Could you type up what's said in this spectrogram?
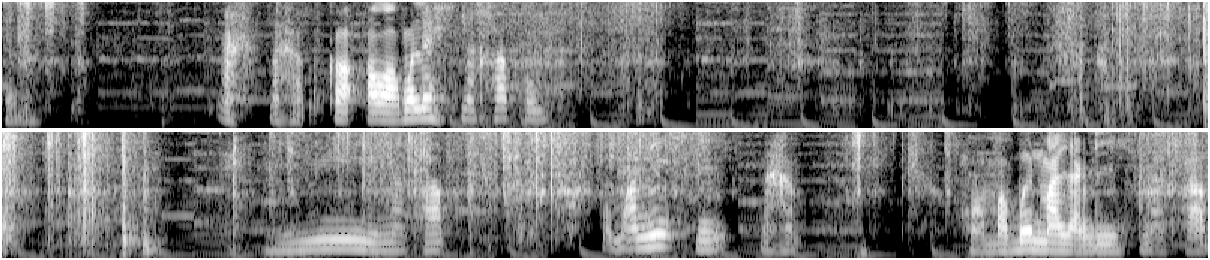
ผมอะนะครับก็เอาออกมาเลยนะครับผมนี่นะครับ ประมาณนี้นี่นะครับ หอมบับเบิ้ลมาอย่างดีนะครับ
